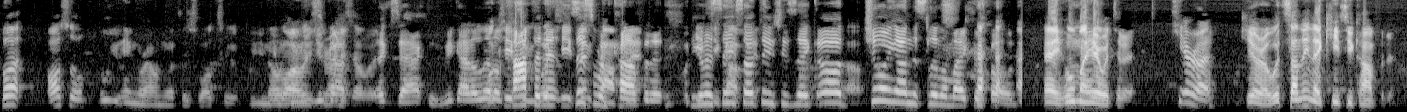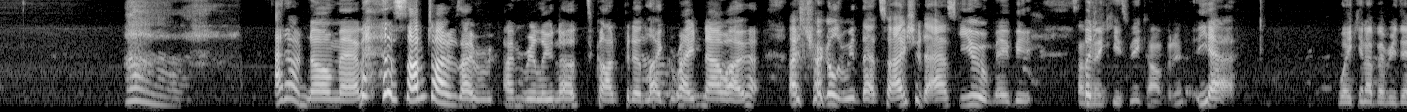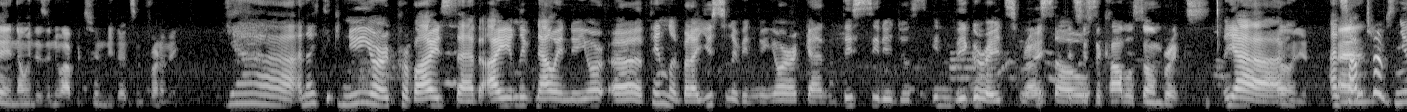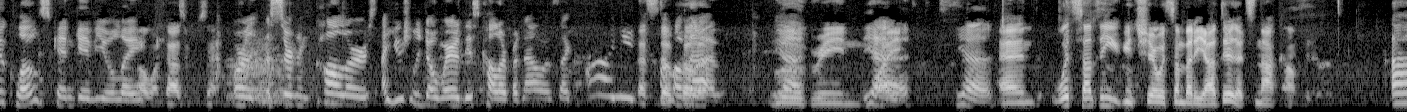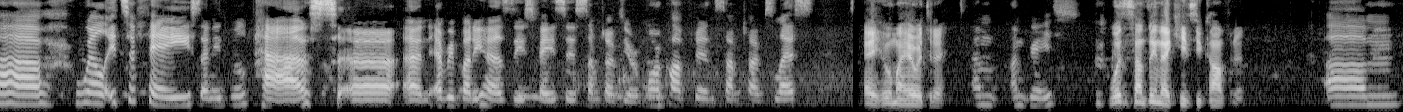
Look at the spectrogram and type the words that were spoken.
but also who you hang around with as well too. You know, You are who you got, exactly. We got a little keeps him- what confident. keeps This one confident? confident. What You're gonna you say confident? something. She's like, oh, Oh. chewing on this little microphone. Hey, who am I here with today? Kiira. Kiira, what's something that keeps you confident? I don't know, man. Sometimes I, I'm really not confident. Like right now, I, I struggle with that. So I should ask you, maybe. Something But- that keeps me confident. Yeah. Waking up every day and knowing there's a new opportunity that's in front of me. Yeah, and I think New York provides that. I live now in New York, uh, Finland, but I used to live in New York, and this city just invigorates me. Right? So It's just the cobblestone bricks. Yeah, telling you. and, and- sometimes new clothes can give you like Oh, 1000%. or a certain colors. I usually don't wear this color, but now it's like, oh, I need That's some of color. that. Blue, Yeah. green, Yeah. white. Yeah. And what's something you can share with somebody out there that's not confident? Uh, well, it's a phase and it will pass. Uh, and everybody has these phases. Sometimes you're more confident, sometimes less. Hey, who am I here with today? I'm I'm Grace. What's something that keeps you confident? Um,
